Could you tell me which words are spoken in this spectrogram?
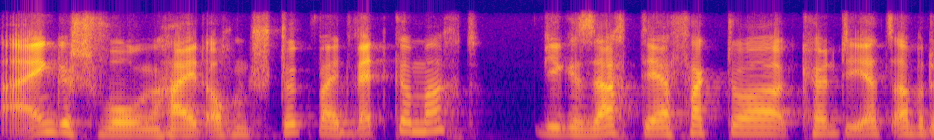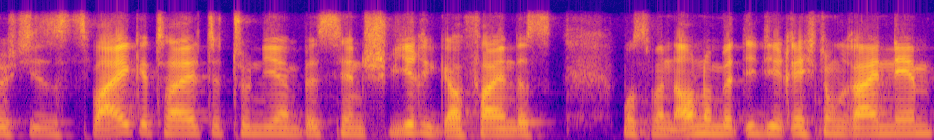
Eingeschworenheit auch ein Stück weit wettgemacht. Wie gesagt, der Faktor könnte jetzt aber durch dieses zweigeteilte Turnier ein bisschen schwieriger fallen. Das muss man auch noch mit in die Rechnung reinnehmen.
